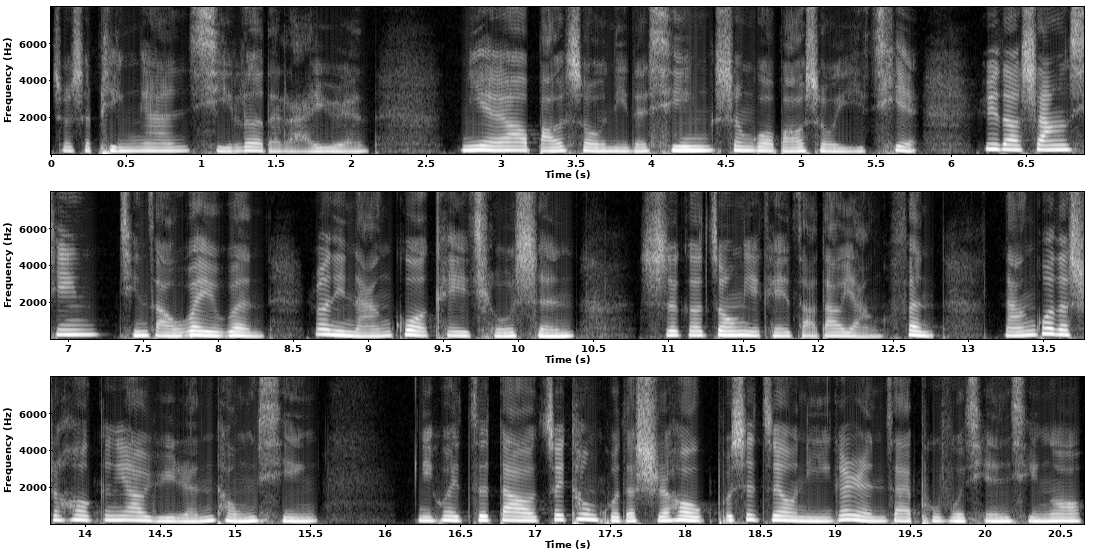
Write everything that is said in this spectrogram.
就是平安喜乐的来源。你也要保守你的心，胜过保守一切。遇到伤心，请找慰问；若你难过，可以求神。诗歌中也可以找到养分。难过的时候，更要与人同行。你会知道，最痛苦的时候，不是只有你一个人在匍匐前行哦。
